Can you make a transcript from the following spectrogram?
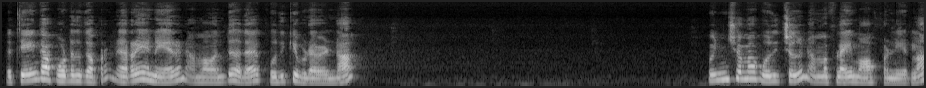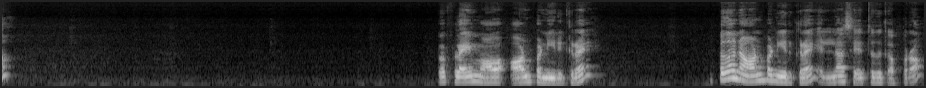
இந்த தேங்காய் போட்டதுக்கப்புறம் நிறைய நேரம் நம்ம வந்து அதை கொதிக்க விட வேண்டாம். கொஞ்சமாக கொதித்ததும் நம்ம ஃப்ளைம் ஆஃப் பண்ணிடலாம். இப்போ ஃப்ளைம் ஆன் பண்ணியிருக்கிறேன். இப்போ தான் நான் ஆன் பண்ணியிருக்கிறேன். எல்லாம் சேர்த்ததுக்கப்புறம்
